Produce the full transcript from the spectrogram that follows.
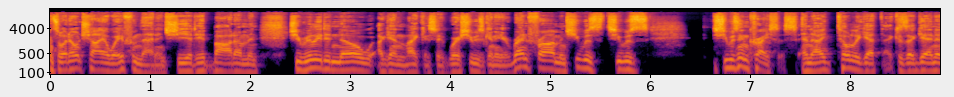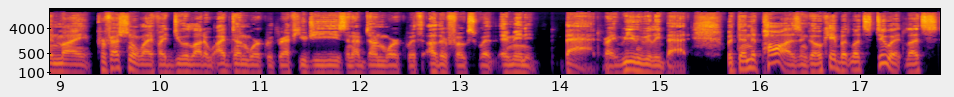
And so I don't shy away from that. And she had hit bottom and she really didn't know, again, like I said, where she was going to get rent from. And she was, she was, she was in crisis. And I totally get that. Cause again, in my professional life, I do a lot of, I've done work with refugees and I've done work with other folks with, I mean, bad, right? Really, really bad. But then to pause and go, okay, but let's do it. Let's,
